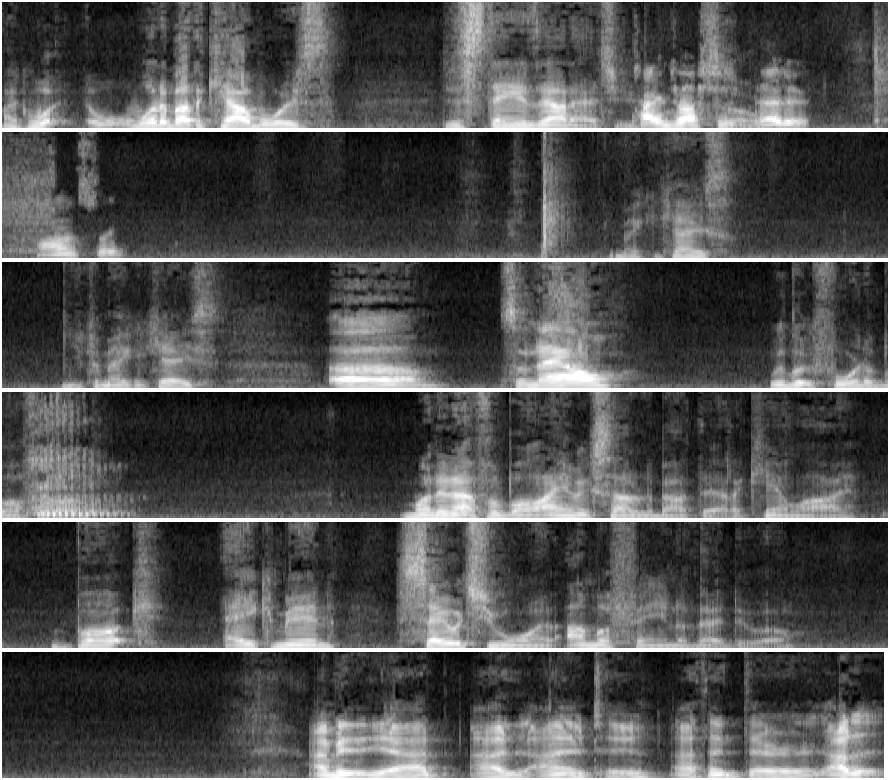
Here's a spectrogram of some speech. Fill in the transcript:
Like what? What about the Cowboys? Just stands out at you. Titans roster's So, better, honestly. Make a case. You can make a case. Um, so now we look forward to Buffalo. Monday Night Football. I am excited about that. I can't lie. Buck, Aikman. Say what you want. I'm a fan of that duo. I mean, yeah, I, I, I am too. I think they're. I, I-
